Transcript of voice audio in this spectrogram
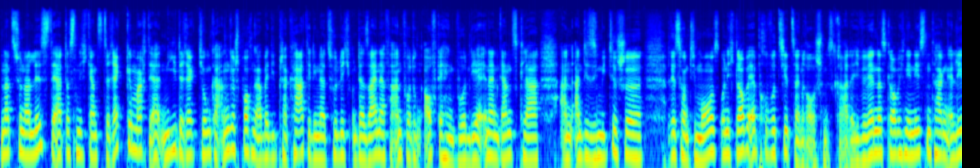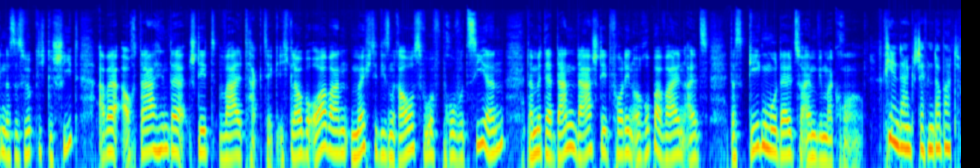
Nationalist, der hat das nicht ganz direkt gemacht, er hat nie direkt Juncker angesprochen, aber die Plakate, die natürlich unter seiner Verantwortung aufgehängt wurden, die erinnern ganz klar an antisemitische Ressentiments. Und ich glaube, er provoziert seinen Rauschmiss gerade. Wir werden das, glaube ich, in den nächsten Tagen erleben, dass es wirklich geschieht. Aber auch dahinter steht Wahltaktik. Ich glaube, Orban möchte diesen Rauswurf provozieren, damit er dann dasteht vor den Europawahlen als das Gegenmodell zu einem wie Macron. Vielen Dank, Steffen Dobbert.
